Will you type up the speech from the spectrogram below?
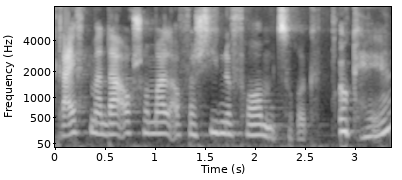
greift man da auch schon mal auf verschiedene Formen zurück. Okay.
